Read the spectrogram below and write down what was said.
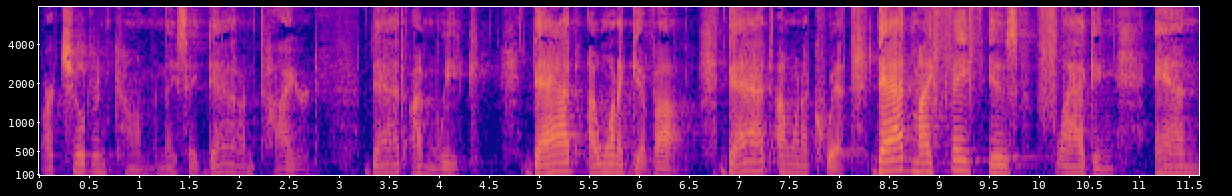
Our children come and they say, Dad, I'm tired. Dad, I'm weak. Dad, I want to give up. Dad, I want to quit. Dad, my faith is flagging. And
